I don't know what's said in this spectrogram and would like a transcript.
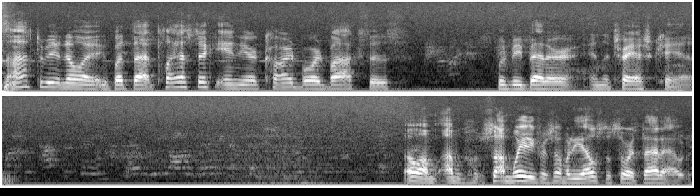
Not to be annoying, but that plastic in your cardboard boxes would be better in the trash can. Oh, I'm I'm so I'm waiting for somebody else to sort that out.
